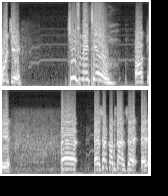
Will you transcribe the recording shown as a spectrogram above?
wotie chief metie o okay ɛɛ eh, ɛsɛ eh, nka bisa nsɛ ɛ eh,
